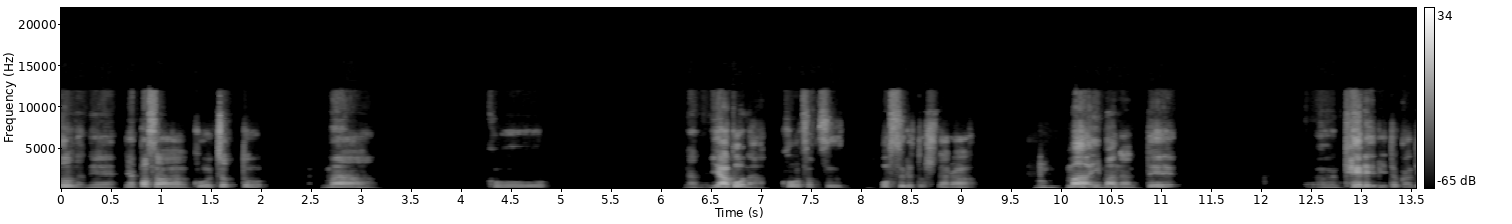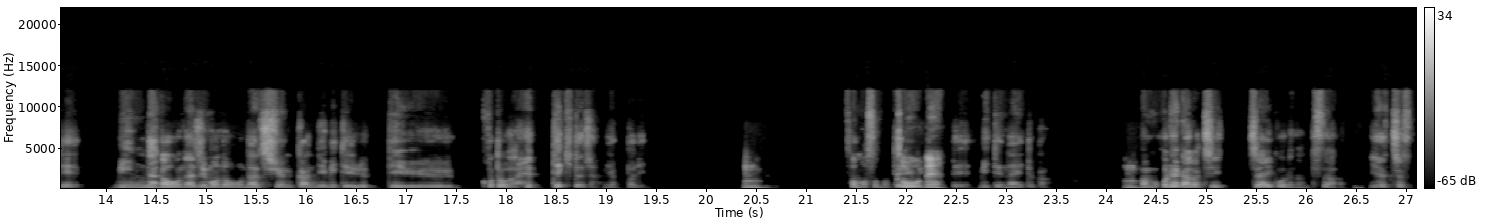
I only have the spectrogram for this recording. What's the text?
そうだね。やっぱさ、こう、ちょっと、まあ、こう、なんだ野暮な考察をするとしたら、うん。まあ今なんて、うん、テレビとかでみんなが同じものを同じ瞬間に見ているっていうことが減ってきたじゃん、やっぱり。うん。そもそもテレビそうねなんて見てないとか。うんまあ、俺らがちっちゃい頃なんてさ、いや、ちょ昨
